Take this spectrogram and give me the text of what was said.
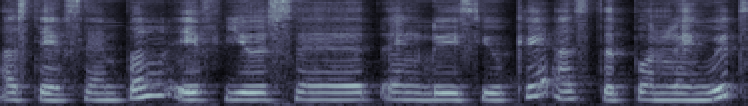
As the example, if you set English UK as the phone language,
